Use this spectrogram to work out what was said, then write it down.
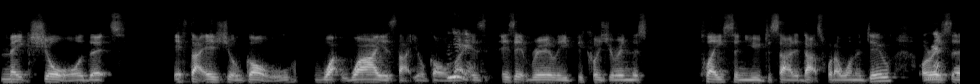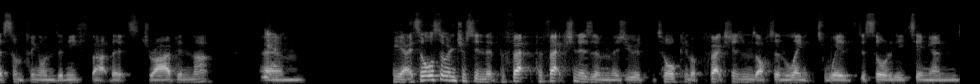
make sure that if that is your goal what why is that your goal like is is it really because you're in this place and you decided that's what i want to do or Yeah. is there something underneath that that's driving that Yeah. um yeah it's also interesting that perfect, perfectionism as you were talking about perfectionism is often linked with disordered eating and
